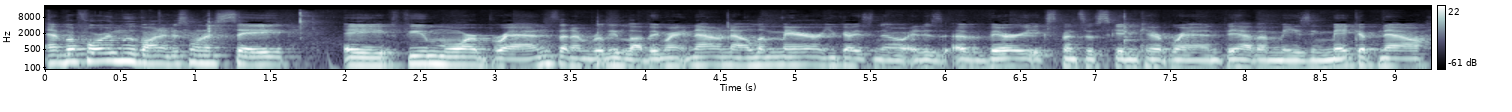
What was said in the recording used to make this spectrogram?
And before we move on, I just wanna say a few more brands that I'm really loving right now. Now, La Mer, you guys know, it is a very expensive skincare brand. They have amazing makeup now,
